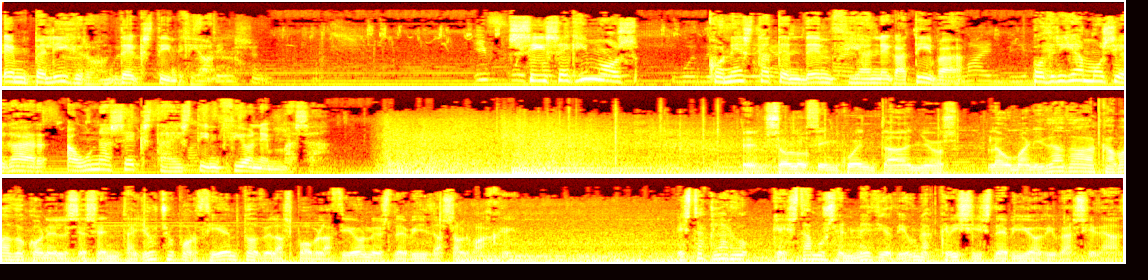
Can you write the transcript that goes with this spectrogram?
en peligro de extinción. Si seguimos con esta tendencia negativa, podríamos llegar a una sexta extinción en masa. En solo 50 años, la humanidad ha acabado con el 68% de las poblaciones de vida salvaje. Está claro que estamos en medio de una crisis de biodiversidad.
